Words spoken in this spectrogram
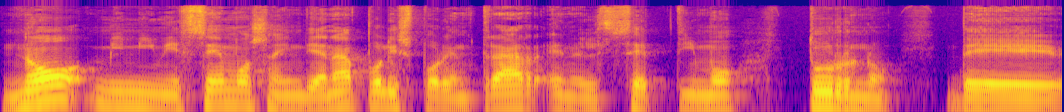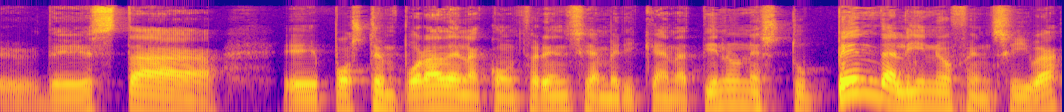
No minimicemos a Indianápolis por entrar en el séptimo turno de, esta eh, postemporada en la conferencia americana. Tiene una estupenda línea ofensiva.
